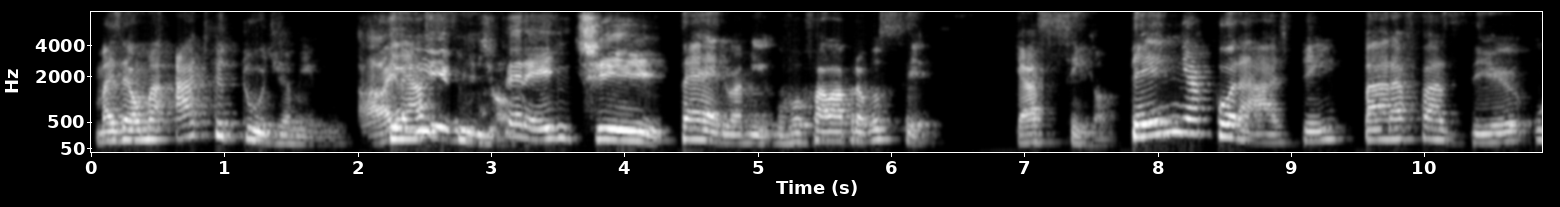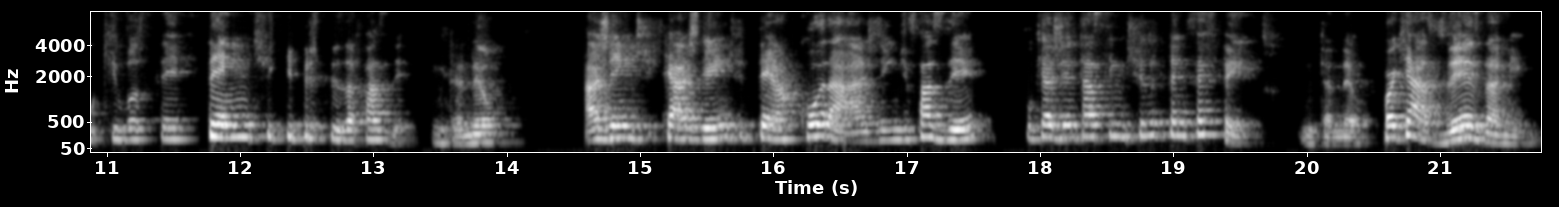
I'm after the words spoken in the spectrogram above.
mas é uma atitude, amigo. Ai, Que é amigo, que assim, ó. diferente. Sério, amigo, vou falar para você. É assim, ó. Tenha coragem para fazer o que você sente que precisa fazer, entendeu? A gente, que a gente tenha coragem de fazer o que a gente tá sentindo que tem que ser feito, entendeu? Porque às vezes, amigo,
